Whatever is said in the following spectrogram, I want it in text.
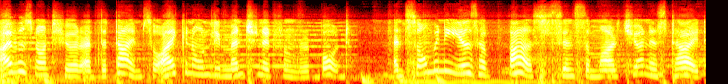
I was not here at the time, so I can only mention it from report, and so many years have passed since the Marchioness died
